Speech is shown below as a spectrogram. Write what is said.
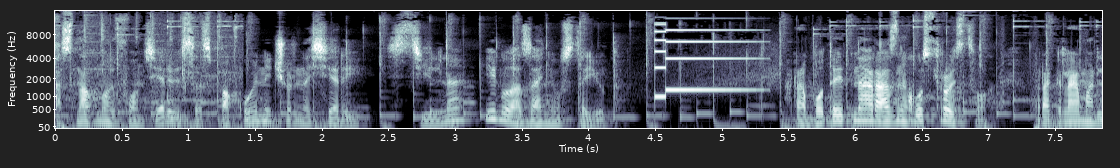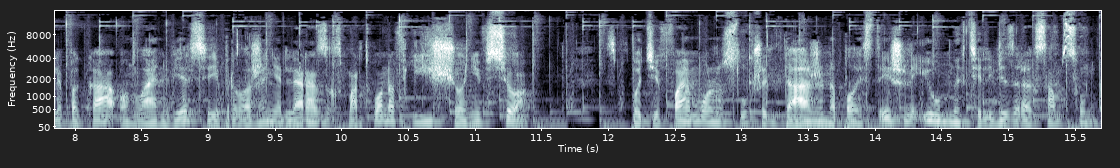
Основной фон сервиса спокойный черно-серый, стильно и глаза не устают. Работает на разных устройствах. Программа для ПК, онлайн-версия и приложение для разных смартфонов еще не все. Spotify можно слушать даже на PlayStation и умных телевизорах Samsung.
